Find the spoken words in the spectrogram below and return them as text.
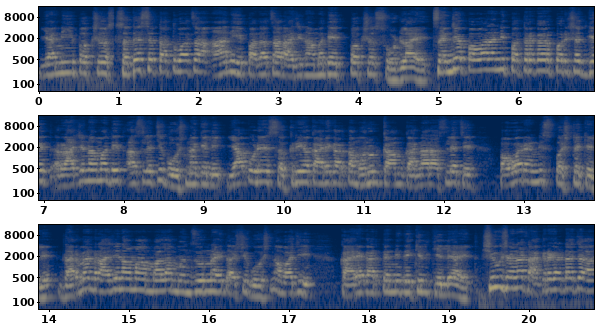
यांनी पक्ष सदस्य तत्वाचा आणि पदाचा राजीनामा देत पक्ष सोडला आहे. संजय पवारांनी पत्रकार परिषद घेत राजीनामा देत असल्याची घोषणा केली. यापुढे सक्रिय कार्यकर्ता म्हणून काम करणार असल्याचे पवार यांनी स्पष्ट केले. दरम्यान राजीनामा आम्हाला मंजूर नाहीत अशी घोषणाबाजी कार्यकर्त्यांनी देखील केले आहेत. शिवसेना ठाकरे गटाच्या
